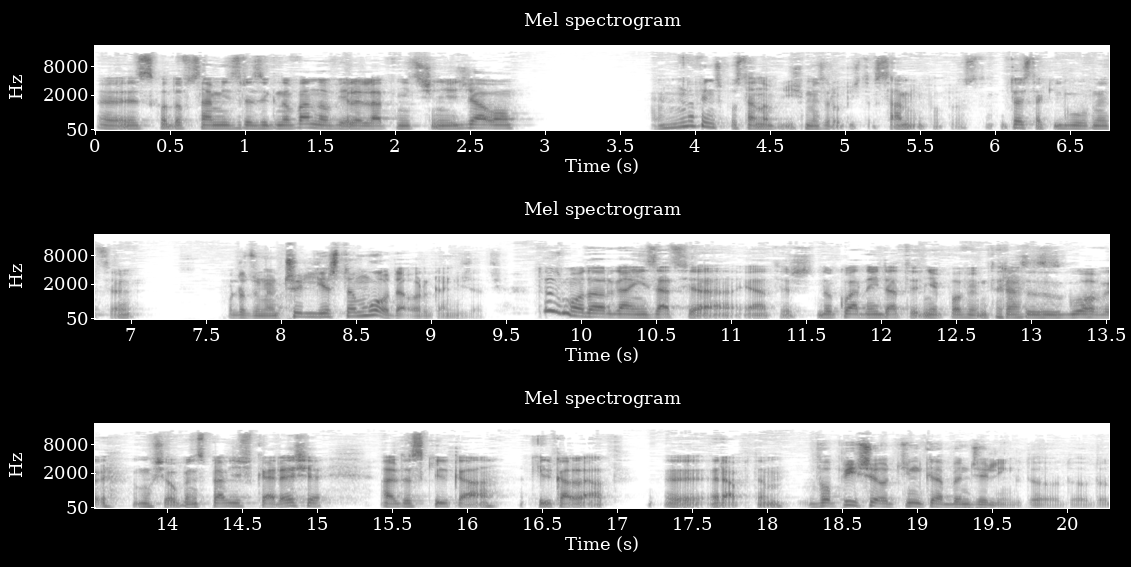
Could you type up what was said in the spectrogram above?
E, z hodowcami zrezygnowano, wiele lat nic się nie działo. No więc postanowiliśmy zrobić to sami po prostu. I to jest taki główny cel. Rozumiem, czyli jest to młoda organizacja. To jest młoda organizacja. Ja też dokładnej daty nie powiem teraz z głowy. Musiałbym sprawdzić w KRS-ie, ale to jest kilka, kilka lat y, raptem. W opisie odcinka będzie link do, do, do,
